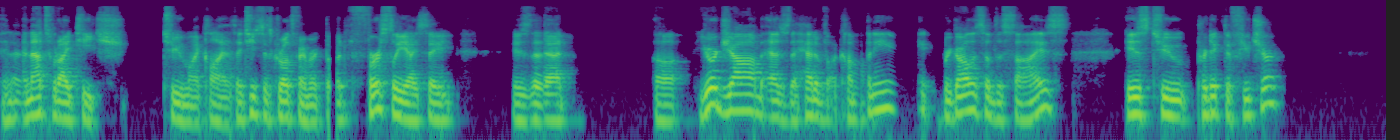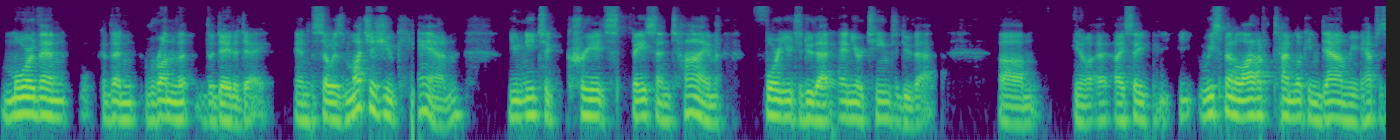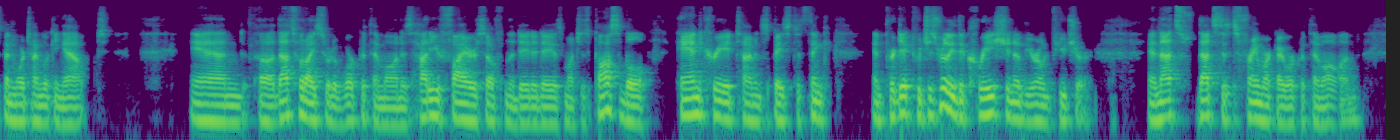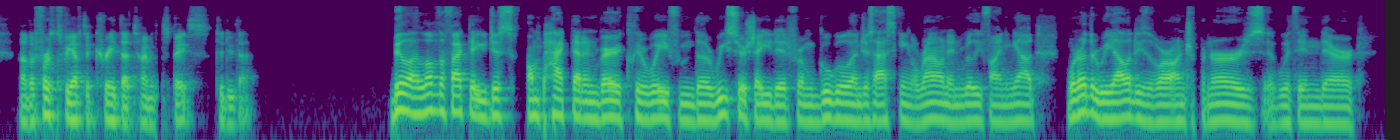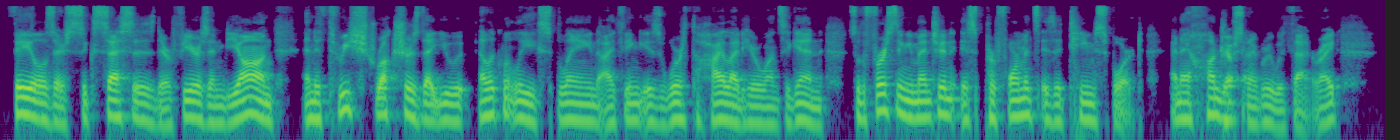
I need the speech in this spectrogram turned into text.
and, and that's what I teach to my clients. I teach this growth framework, but firstly, I say is that uh, your job as the head of a company, regardless of the size, is to predict the future more than than run the, the day-to-day. And so as much as you can, you need to create space and time for you to do that and your team to do that. Um, you know, I, I, say we spend a lot of time looking down. We have to spend more time looking out, and uh, that's what I sort of work with them on: is how do you fire yourself from the day to day as much as possible and create time and space to think and predict, which is really the creation of your own future. And that's that's this framework I work with them on. Uh, but first, we have to create that time and space to do that. Bill, I love the fact that you just unpacked that in a very clear way from the research that you did from Google and just asking around and really finding out what are the realities of our entrepreneurs within their fails, their successes, their fears, and beyond. And the three structures that you eloquently explained, I think, is worth to highlight here once again. So, the first thing you mentioned is performance is a team sport. And I 100% yep. agree with that, right?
